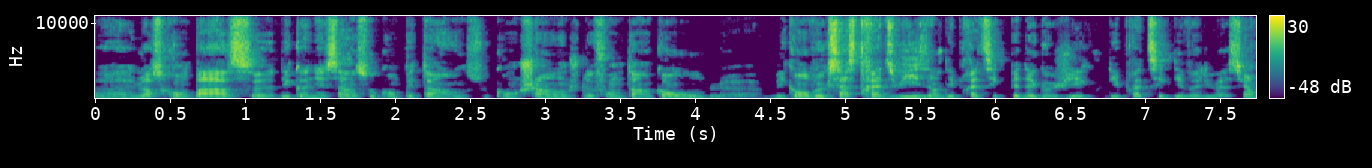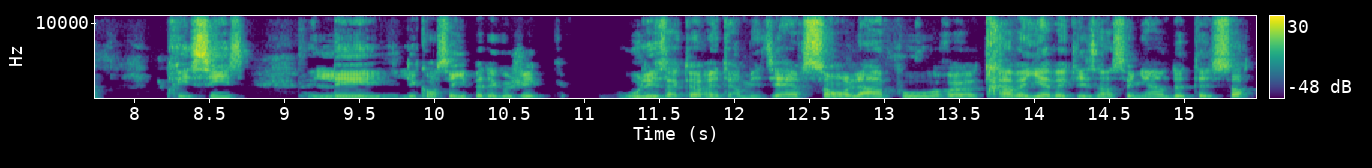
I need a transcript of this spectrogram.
euh, lorsqu'on passe des connaissances aux compétences ou qu'on change de fond en comble, euh, et qu'on veut que ça se traduise dans des pratiques pédagogiques ou des pratiques d'évaluation précises, les, conseillers pédagogiques ou les acteurs intermédiaires sont là pour travailler avec les enseignants de telle sorte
